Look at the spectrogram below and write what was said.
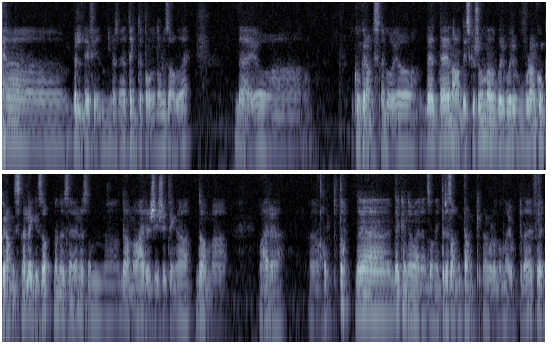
Ja. Uh, veldig fin. Liksom, jeg tenkte på det når du sa det der. Det er jo Konkurransene går jo Det, det er en annen diskusjon, da, hvor, hvor, hvordan konkurransene legges opp. Men du ser liksom eh, dame- og herre-skiskytinga, dame- og herrehopp, da. Det, det, kunne jo være en sånn interessant tanke med hvordan de har gjort det der. For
